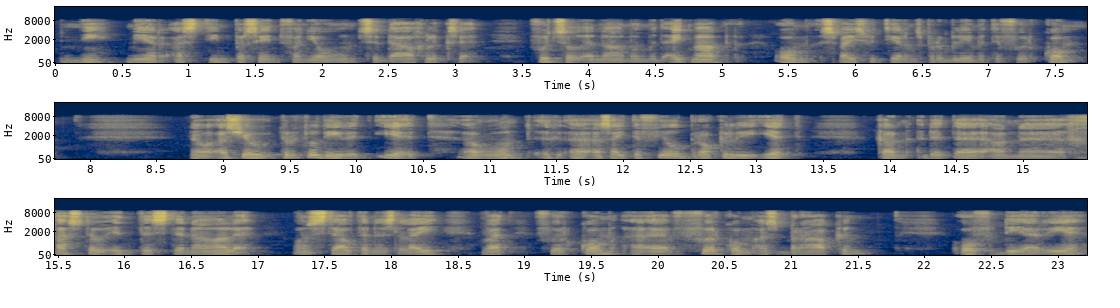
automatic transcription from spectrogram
nie meer as 10% van jou hondse dagelikse voedselinname moet uitmaak om spijsverteringsprobleme te voorkom. Nou, as jou troeteldier het eet, hond, uh, as hy te veel broccoli eet, kan dit uh, aan uh, gastro-intestinale ontsteltenis lei wat voorkom, uh, voorkom as braking of diarree.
